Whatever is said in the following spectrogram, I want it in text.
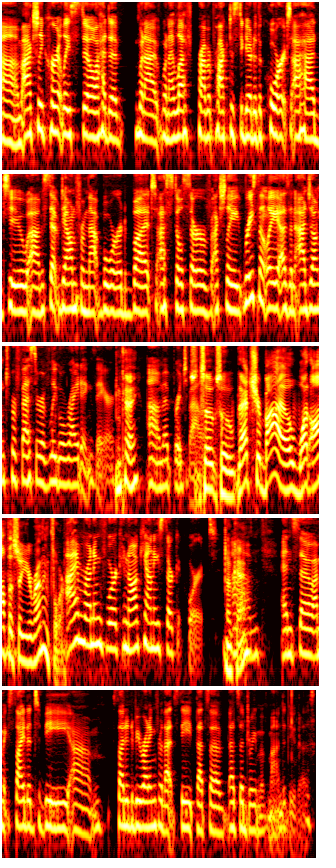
Um, I actually currently still I had to when I when I left private practice to go to the court, I had to um, step down from that board, but I still serve actually recently as an adjunct professor of legal writing there. Okay, um, at Bridge Valley. So so that's your bio. What office are you running for? I am running for Kanawha County Circuit Court. Okay. Um, and so I'm excited to be um, excited to be running for that seat. That's a that's a dream of mine to do this.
